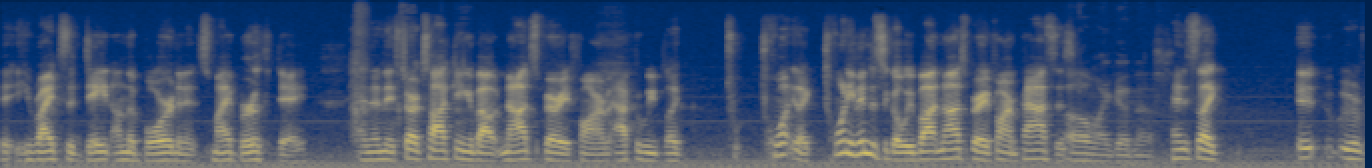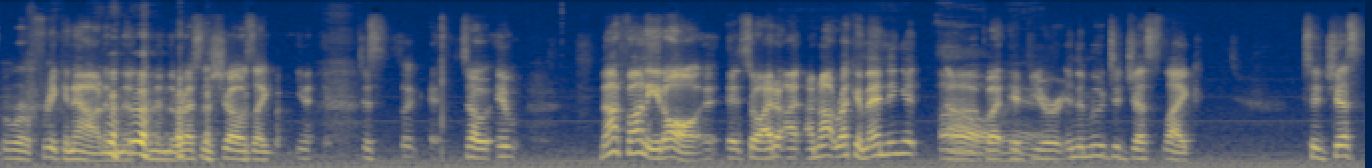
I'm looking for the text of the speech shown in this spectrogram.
He writes a date on the board, and it's my birthday. And then they start talking about Knott's Berry Farm after we've like tw- twenty like twenty minutes ago we bought Knott's Berry Farm passes, oh my goodness. and it's like it, we're, we're freaking out, and, the, and then the rest of the show is like you know just like so it. Not funny at all. It- so I, I'm not recommending it. uh, Oh, but if you're in the mood to just like to just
